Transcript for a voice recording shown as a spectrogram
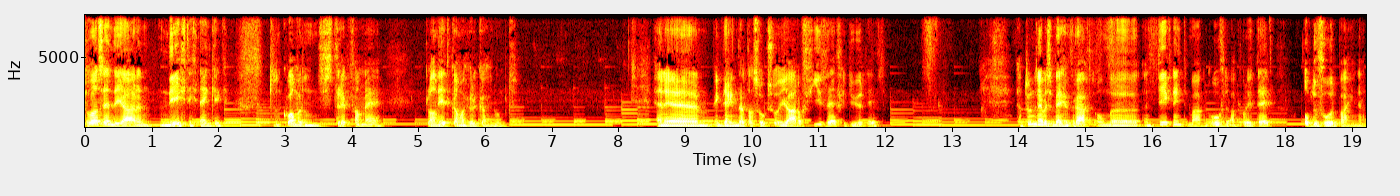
was in de jaren 90, denk ik. Toen kwam er een strip van mij, Planeet Kamagurka genoemd. En eh, ik denk dat dat ook zo'n jaar of vier, vijf geduurd heeft. En toen hebben ze mij gevraagd om uh, een tekening te maken over de actualiteit op de voorpagina.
